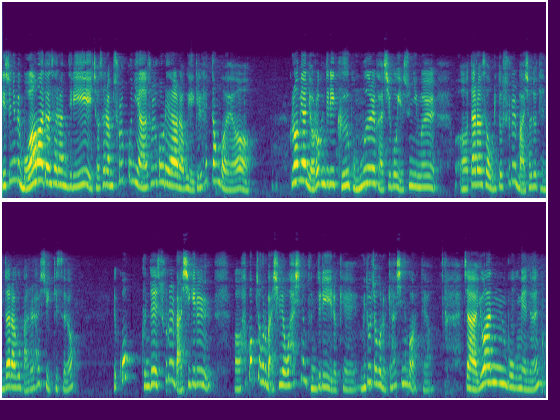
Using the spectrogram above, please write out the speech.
예수님을 모함하던 사람들이 저 사람 술꾼이야, 술고래야 라고 얘기를 했던 거예요. 그러면 여러분들이 그 본문을 가지고 예수님을 어, 따라서 우리도 술을 마셔도 된다라고 말을 할 수 있겠어요? 꼭 근데 술을 마시기를 어, 합법적으로 마시려고 하시는 분들이 이렇게 의도적으로 이렇게 하시는 것 같아요. 자, 요한복음에는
